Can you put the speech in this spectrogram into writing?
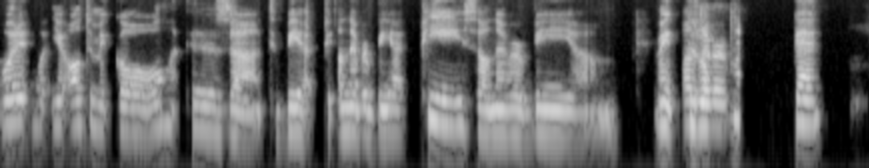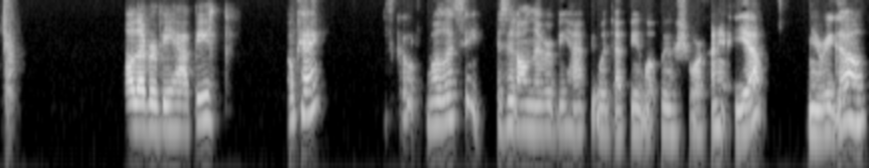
what what your ultimate goal is uh, to be at? I'll never be at peace. I'll never be. Um, I mean, I'll never. Go ahead. I'll never be happy. Okay. Let's go. Well, let's see. Is it I'll never be happy? Would that be what we should work on here? Yep. Here we go.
